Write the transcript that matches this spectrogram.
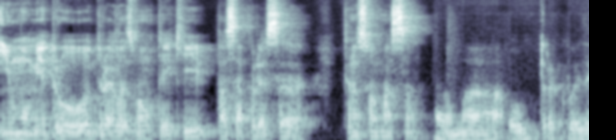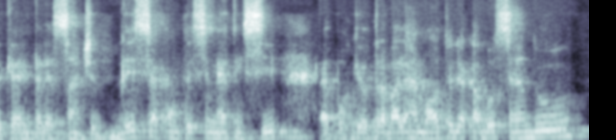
em um momento ou outro elas vão ter que passar por essa transformação. É uma outra coisa que é interessante desse acontecimento em si é porque o trabalho remoto ele acabou sendo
